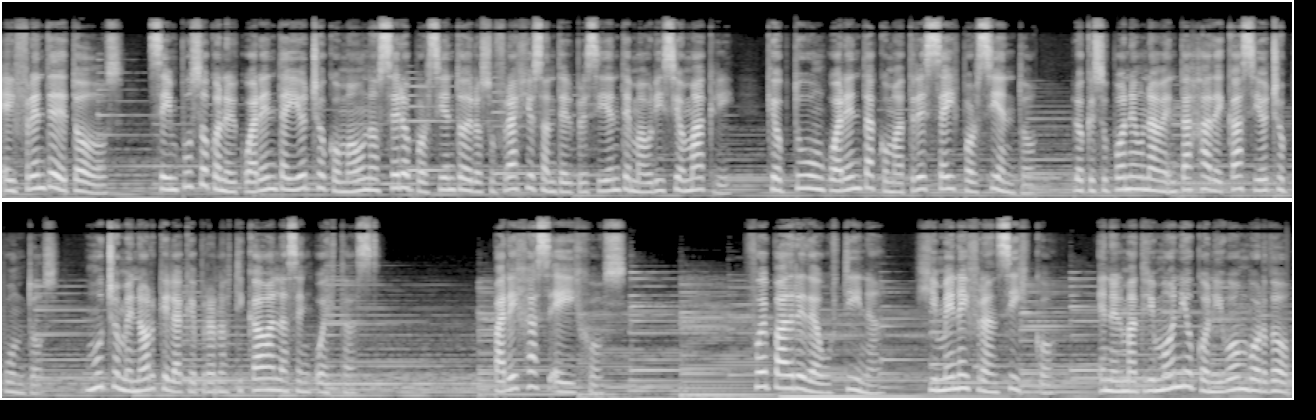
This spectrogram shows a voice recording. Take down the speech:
El Frente de Todos, se impuso con el 48,10% de los sufragios ante el presidente Mauricio Macri, que obtuvo un 40,36%, lo que supone una ventaja de casi 8 puntos, mucho menor que la que pronosticaban las encuestas. parejas e hijos. Fue padre de Agustina, Jimena y Francisco, en el matrimonio con Yvonne Bordeaux,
